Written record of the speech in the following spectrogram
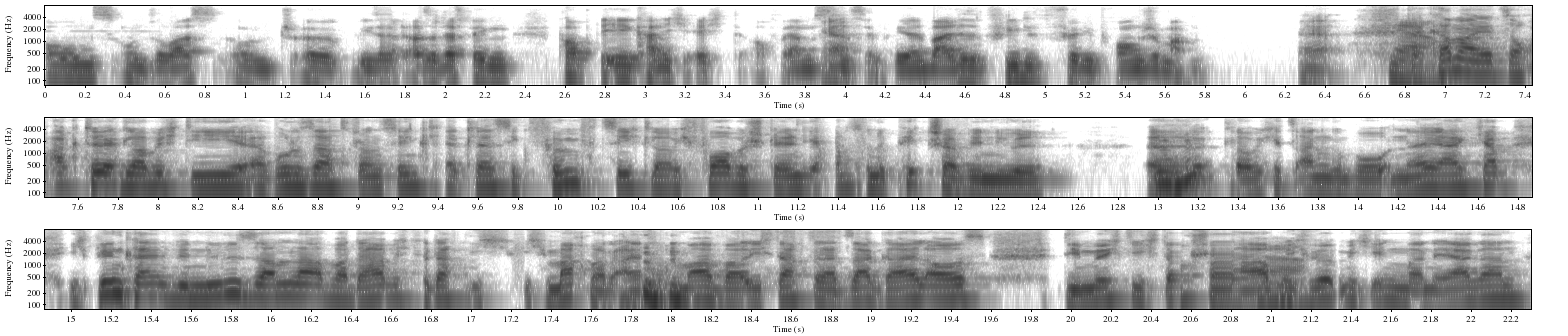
Holmes und sowas. Und äh, wie gesagt, also deswegen pop.de kann ich echt auch wärmstens ja. empfehlen, weil sie viel für die Branche machen. Ja. ja. Da kann man jetzt auch aktuell, glaube ich, die, wo du sagst, John Sinclair Classic 50, glaube ich, vorbestellen. Die haben so eine Picture-Vinyl äh, mhm. glaube ich, jetzt angeboten. Ne? Ja, ich, hab, ich bin kein Vinylsammler, aber da habe ich gedacht, ich, ich mache mal einfach mal, weil ich dachte, das sah geil aus. Die möchte ich doch schon haben. Ja. Ich würde mich irgendwann ärgern,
